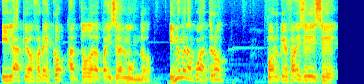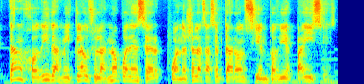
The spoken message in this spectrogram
y la que ofrezco a todos los países del mundo. Y número cuatro, porque Pfizer dice, tan jodidas mis cláusulas no pueden ser cuando ya las aceptaron 110 países.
